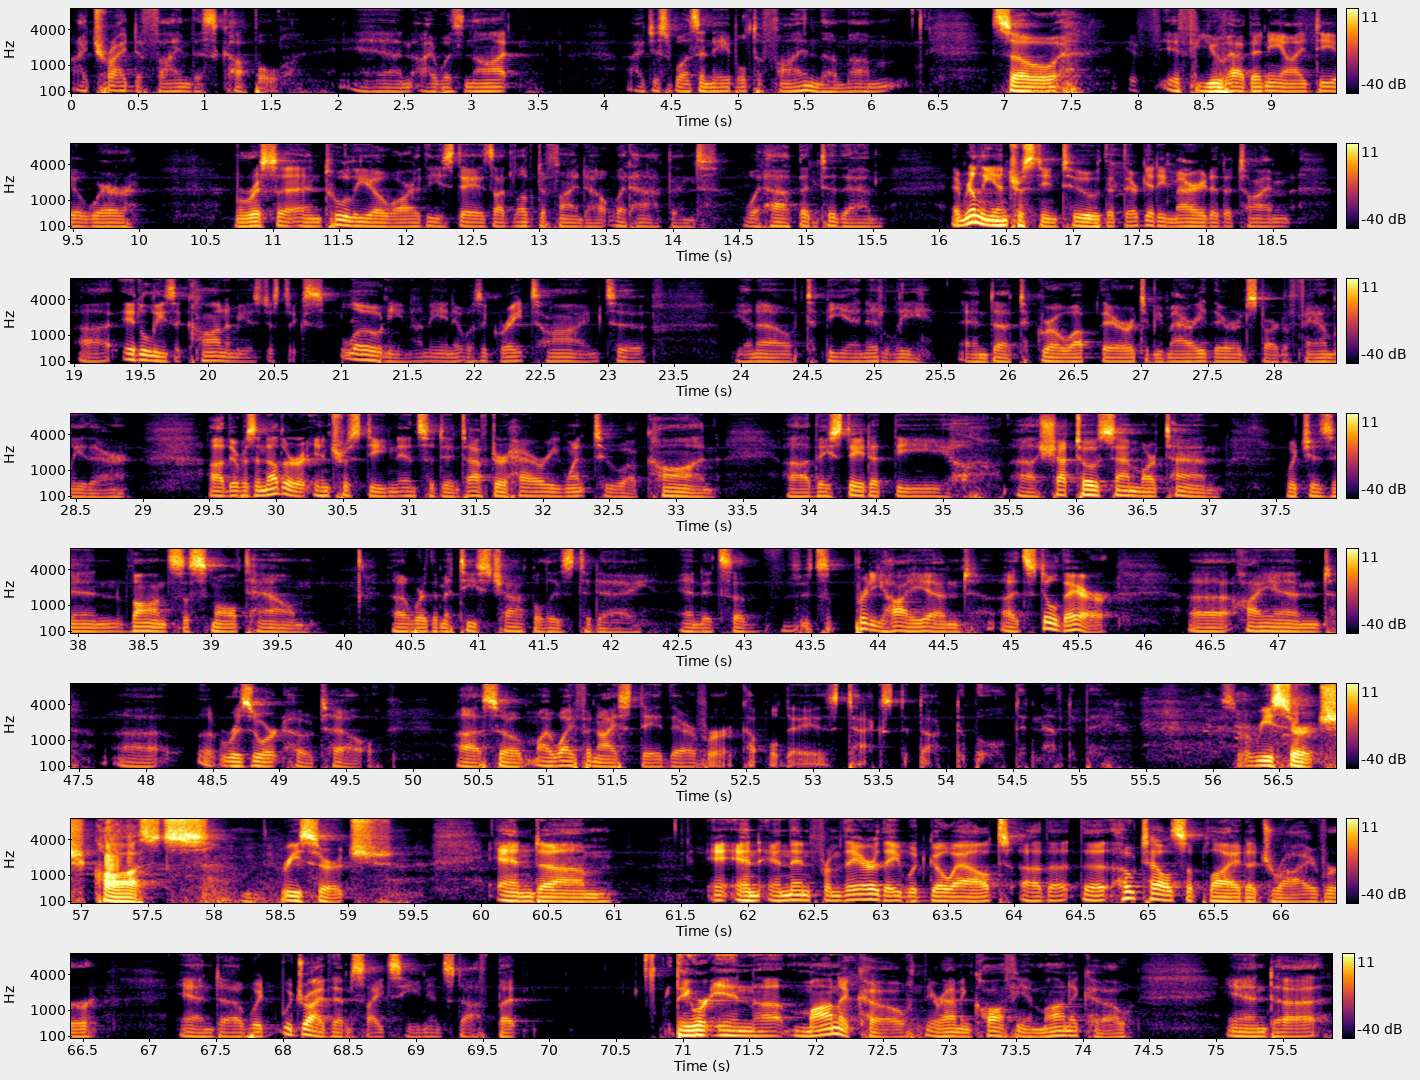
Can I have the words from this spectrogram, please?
I tried to find this couple, and I was not. I just wasn't able to find them. Um, so, if if you have any idea where Marissa and Tullio are these days, I'd love to find out what happened. What happened to them? And really interesting too that they're getting married at a time. Uh, Italy's economy is just exploding. I mean, it was a great time to, you know, to be in Italy and uh, to grow up there, to be married there, and start a family there. Uh, there was another interesting incident after Harry went to uh, Cannes. Uh, they stayed at the uh, Chateau Saint Martin, which is in Vence, a small town where the Matisse Chapel is today. And it's a, it's a pretty high end, it's still there, high end resort hotel. so my wife and I stayed there for a couple days, tax deductible, didn't have to pay. So research costs, research and um, and and then from there they would go out. Uh, the the hotel supplied a driver, and uh, would would drive them sightseeing and stuff. But they were in uh, Monaco. They were having coffee in Monaco, and uh,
